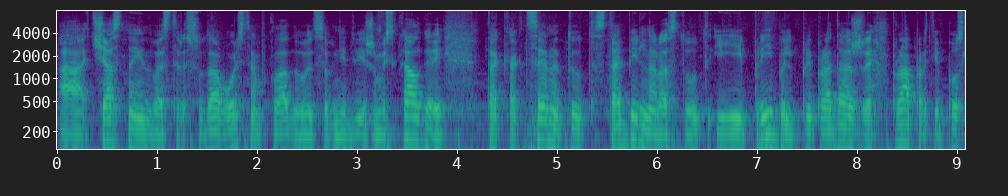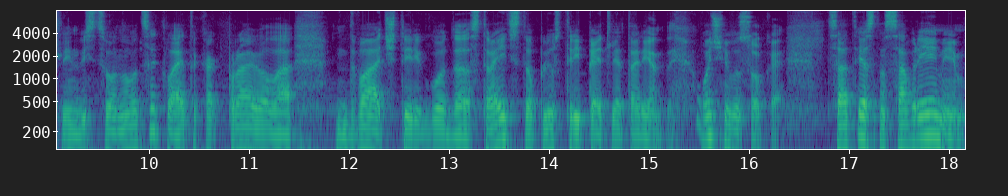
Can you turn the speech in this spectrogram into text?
а частные инвесторы с удовольствием вкладываются в недвижимость Калгари, так как цены тут стабильно растут, и прибыль при продаже прапорти после инвестиционного цикла – это, как правило, 2-4 года строительства плюс 3-5 лет аренды. Очень высокая. Соответственно, со временем,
